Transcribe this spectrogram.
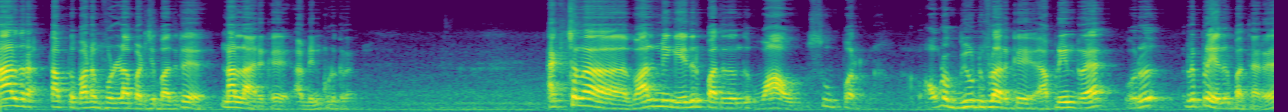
நாரதர் டாப் டு பாட்டம் ஃபுல்லாக படித்து பார்த்துட்டு நல்லா இருக்குது அப்படின்னு கொடுக்குறார். ஆக்சுவலாக வால்மீகி எதிர்பார்த்தது வந்து வாவ் சூப்பர் அவ்வளோ பியூட்டிஃபுல்லாக இருக்குது அப்படின்ற ஒரு ரிப்ளை எதிர்பார்த்தாரு.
